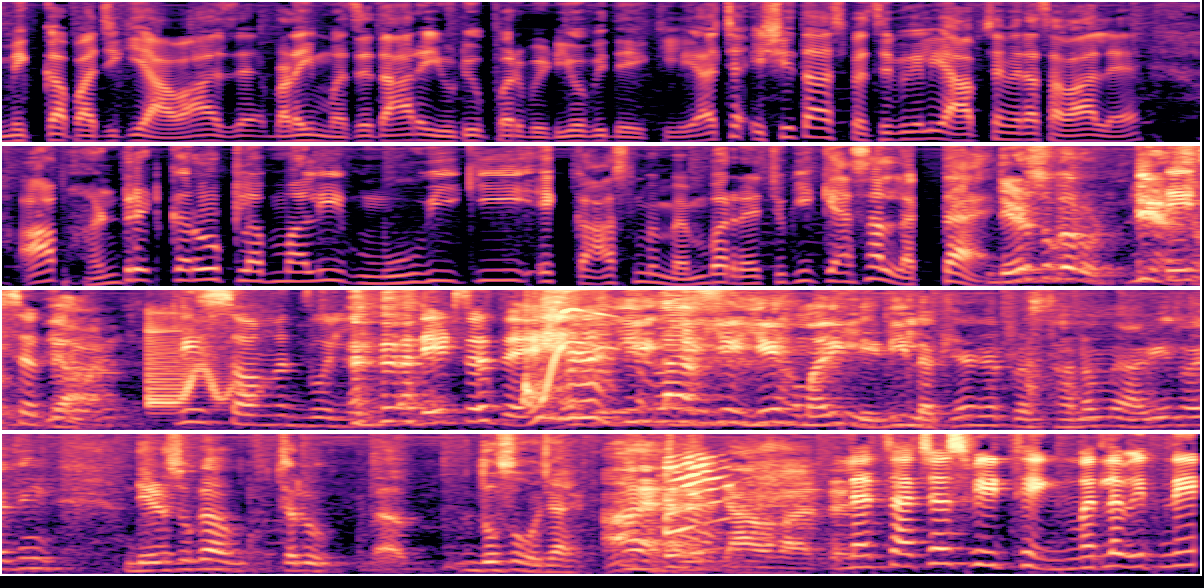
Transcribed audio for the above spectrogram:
मिक्का पाजी की आवाज़ है बड़ा ही मज़ेदार है। यूट्यूब पर वीडियो भी देख लिया। अच्छा इशिता स्पेसिफिकली आपसे मेरा सवाल है आप हंड्रेड करोड़ क्लब माली मूवी की एक कास्ट में मेंबर रह चुकी कैसा लगता है? डेढ़ सौ करोड़। डेढ़ सौ करोड़। प्लीज़ सौ मत बोलिए। डेढ़ सौ थे ये, ये, ये हमारी लेडी लक है अगर प्रस्थानम में आ गई तो आई थिंक डेढ़ सौ का चलो दो सौ हो जाए। That's such a sweet thing मतलब इतने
